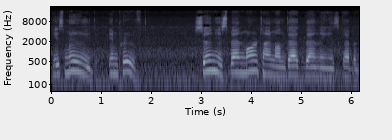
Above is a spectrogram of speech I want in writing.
his mood improved. Soon he spent more time on deck than in his cabin.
